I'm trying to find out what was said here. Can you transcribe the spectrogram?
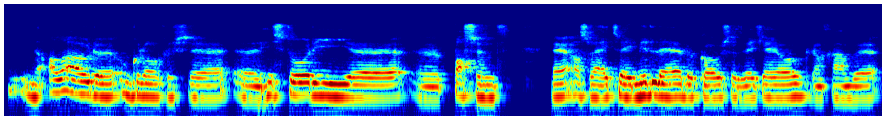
in de aloude oncologische uh, historie passend. als wij twee middelen hebben, Koos, dat weet jij ook, dan gaan we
